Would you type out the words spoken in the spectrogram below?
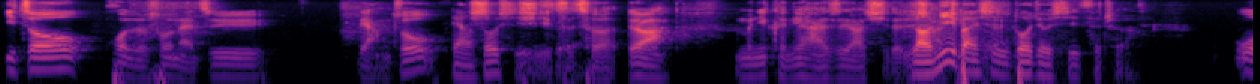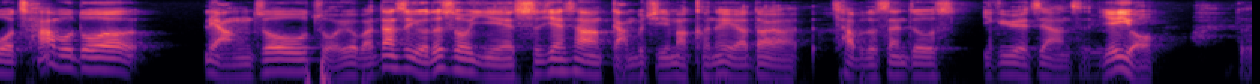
一周或者说乃至于两周两周洗洗一次一次车，对吧？那么你肯定还是要洗的。老倪一般是多久洗一次车？我差不多两周左右吧，但是有的时候也时间上赶不及嘛，可能也要到差不多三周一个月这样子，也有。对，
